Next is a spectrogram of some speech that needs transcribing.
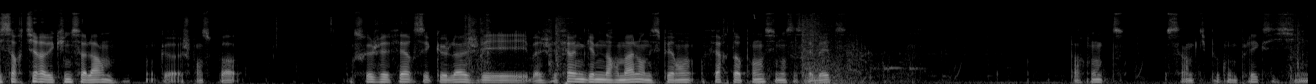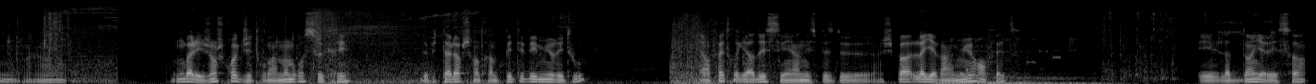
sortir avec une seule arme, donc euh, je pense pas. Donc, ce que je vais faire, c'est que là je vais, bah, je vais faire une game normale en espérant faire top 1, sinon ça serait bête. Par contre, c'est un petit peu complexe ici. Bon bah les gens je crois que j'ai trouvé un endroit secret. Depuis tout à l'heure je suis en train de péter des murs et tout. Et en fait regardez c'est un espèce de... Je sais pas, là il y avait un mur en fait. Et là-dedans il y avait ça.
